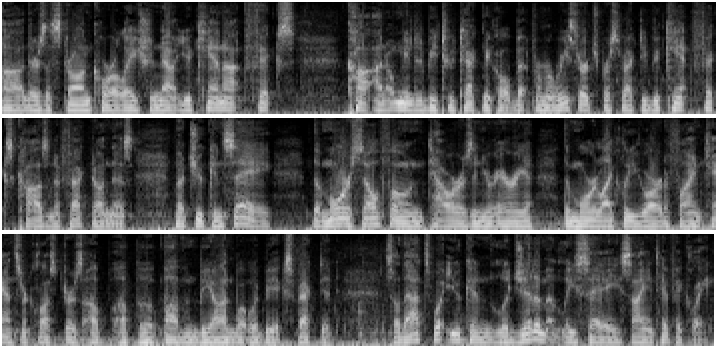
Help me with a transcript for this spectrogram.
Uh, there's a strong correlation. Now, you cannot fix I don't mean to be too technical, but from a research perspective, you can't fix cause and effect on this, but you can say the more cell phone towers in your area, the more likely you are to find cancer clusters up up above and beyond what would be expected. So that's what you can legitimately say scientifically.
